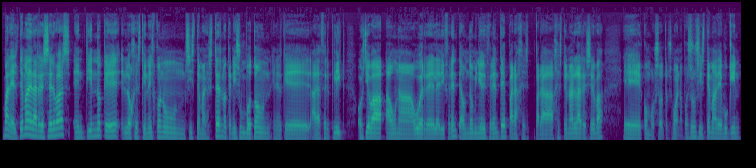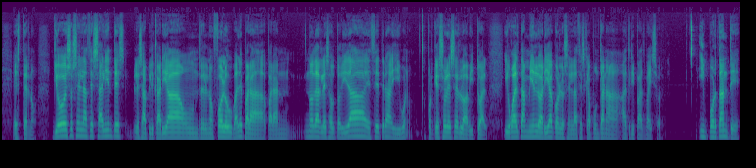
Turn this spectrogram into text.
Vale, el tema de las reservas entiendo que lo gestionéis con un sistema externo. Tenéis un botón en el que al hacer clic os lleva a una URL diferente, a un dominio diferente para, para gestionar la reserva eh, con vosotros. Bueno, pues es un sistema de booking externo. Yo esos enlaces salientes les aplicaría un rel follow, ¿vale? Para, para no darles autoridad, etcétera. Y bueno, porque suele ser lo habitual. Igual también lo haría con los enlaces que apuntan a TripAdvisor. Importante,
